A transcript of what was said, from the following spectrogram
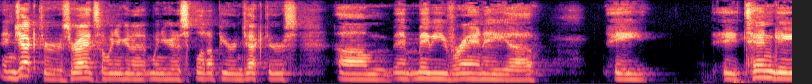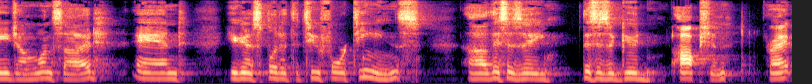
injectors, right? So when you're gonna when you're gonna split up your injectors, um, and maybe you've ran a, uh, a, a 10 gauge on one side and you're going to split it to two 14s. Uh, this is a, this is a good option, right?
